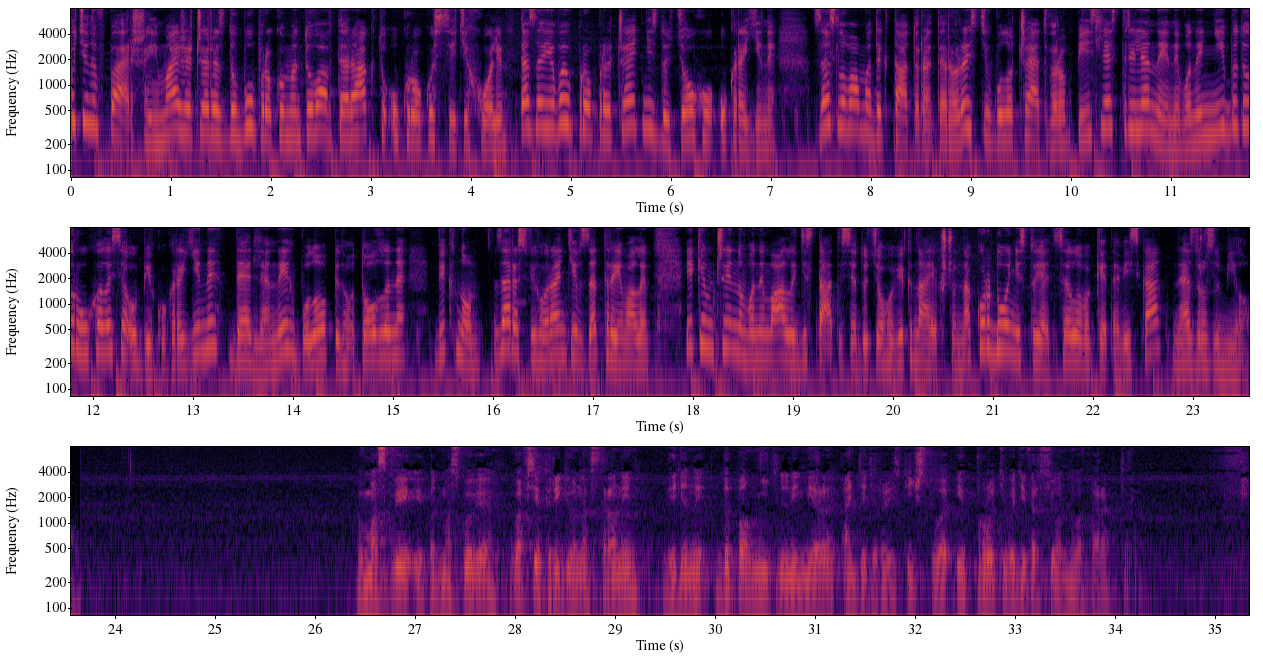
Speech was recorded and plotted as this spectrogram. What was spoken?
Путін вперше і майже через добу прокоментував теракт у Крокус Сіті Холі та заявив про причетність до цього України. За словами диктатора, терористів було четверо. Після стрілянини вони нібито рухалися у бік України, де для них було підготовлене вікно. Зараз фігурантів затримали. Яким чином вони мали дістатися до цього вікна, якщо на кордоні стоять силовики та війська, незрозуміло. В Москве и Подмосковье во всех регионах страны введены дополнительные меры антитеррористического и противодиверсионного характера.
